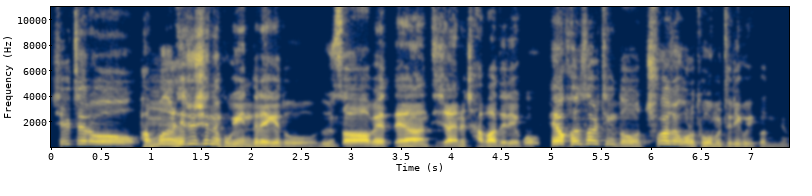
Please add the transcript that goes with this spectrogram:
실제로 방문을 해주시는 고객님들에게도 눈썹에 대한 디자인을 잡아드리고 헤어 컨설팅도 추가적으로 도움을 드리고 있거든요.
